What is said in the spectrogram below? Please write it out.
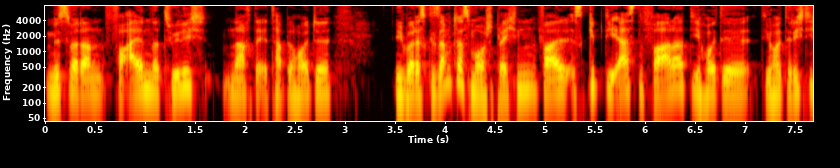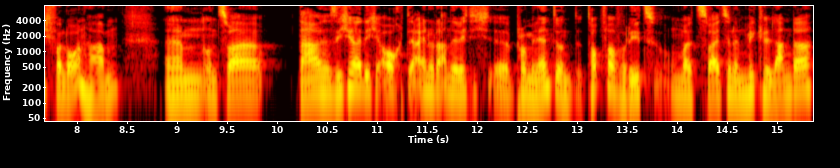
müssen wir dann vor allem natürlich nach der Etappe heute über das Gesamtklassement sprechen, weil es gibt die ersten Fahrer, die heute, die heute richtig verloren haben. Ähm, und zwar da sicherlich auch der ein oder andere richtig äh, prominente und Top-Favorit, um mal zwei zu nennen, Mikkel Landa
